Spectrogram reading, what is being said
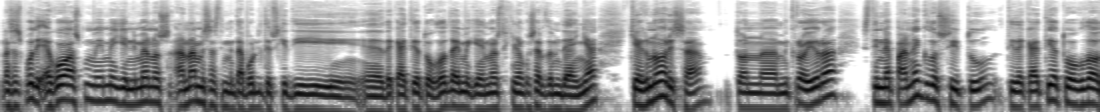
να σας πω ότι εγώ ας πούμε είμαι γεννημένος ανάμεσα στη μεταπολίτευση και τη ε, δεκαετία του 80, είμαι γεννημένος το 1979 και γνώρισα τον ε, μικρό ήρωα στην επανέκδοσή του τη δεκαετία του 80.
